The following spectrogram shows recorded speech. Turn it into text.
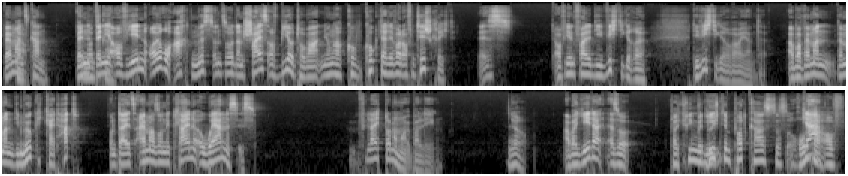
wenn man es ja. kann. Wenn, wenn, wenn ihr auf jeden Euro achten müsst und so, dann scheiß auf Biotomaten, Junge, guckt, guck, dass ihr was auf den Tisch kriegt. Das ist auf jeden Fall die wichtigere, die wichtigere Variante. Aber wenn man, wenn man die Möglichkeit hat, und da jetzt einmal so eine kleine Awareness ist, vielleicht doch nochmal überlegen. Ja. Aber jeder, also. Vielleicht kriegen wir durch den Podcast das runter ja. auf,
